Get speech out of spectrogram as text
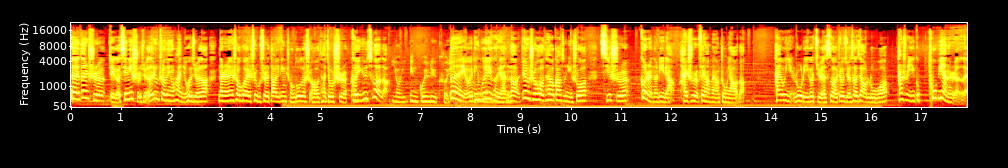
对，但是这个心理史学的这个设定的话，你就会觉得，那人类社会是不是到一定程度的时候，它就是可以预测的，有一定规律可对，有一定规律可言的。这个时候，他又告诉你说，其实个人的力量还是非常非常重要的。他又引入了一个角色，这个角色叫罗，他是一个突变的人类，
